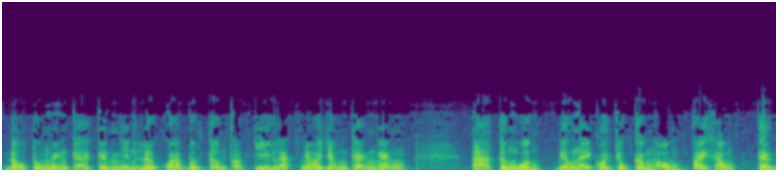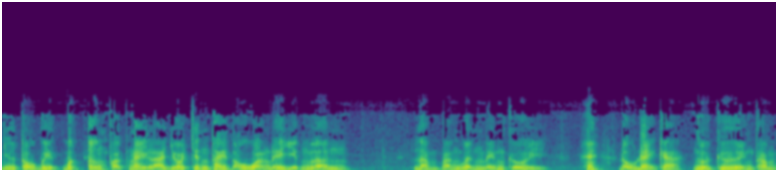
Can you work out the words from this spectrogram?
Đỗ Tu Nguyên cả kinh nhìn lướt qua bức tượng Phật Di Lạc nhỏ giọng can ngăn. À tướng quân, điều này có chút không ổn, phải không? Theo như tôi biết, bức tượng Phật này là do chính Thái Tổ Hoàng đế dựng lên. Lâm Vãn Vinh mỉm cười. đủ đại ca, người cứ yên tâm.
